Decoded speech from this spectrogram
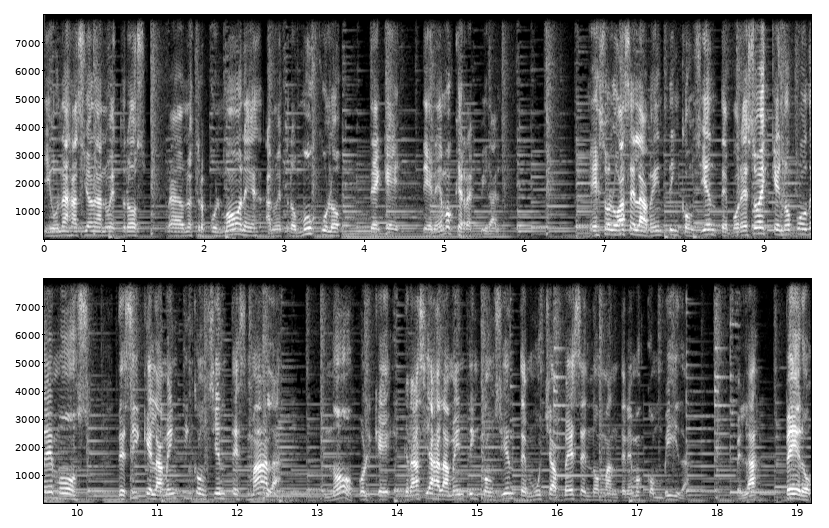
y una acción a nuestros, a nuestros pulmones, a nuestros músculos, de que tenemos que respirar. Eso lo hace la mente inconsciente. Por eso es que no podemos decir que la mente inconsciente es mala. No, porque gracias a la mente inconsciente muchas veces nos mantenemos con vida, ¿verdad? Pero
